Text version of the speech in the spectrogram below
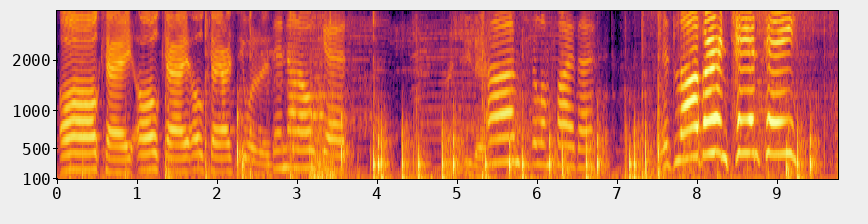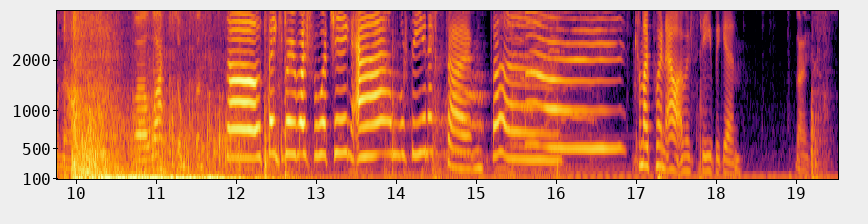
Okay, okay, okay. I see what it is. They're not all good. I see this. I'm still on fire though. There's lava and TNT! oh no. Well, lack something. So, thank you very much for watching, and we'll see you next time. Bye. Can I point out I'm a Steve again? Nice.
